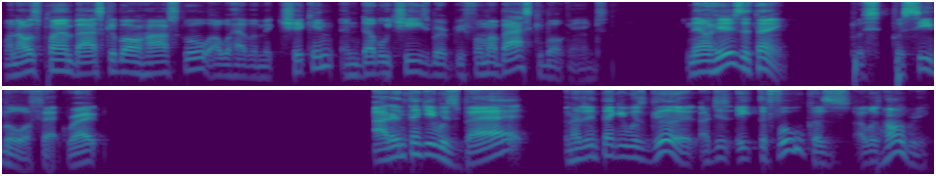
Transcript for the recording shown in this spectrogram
When I was playing basketball in high school, I would have a McChicken and double cheeseburger before my basketball games. Now, here's the thing placebo effect, right? I didn't think it was bad and I didn't think it was good. I just ate the food because I was hungry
